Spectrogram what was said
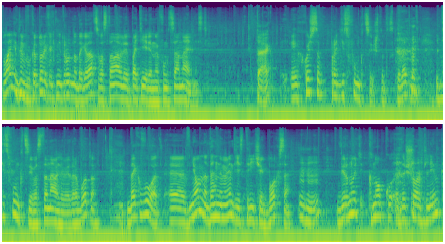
Плагин, в который, как нетрудно догадаться, восстанавливает потерянную функциональность. Так, Э, Хочется про дисфункции что-то сказать. Вот дисфункции восстанавливает работу. Так вот, э, в нем на данный момент есть три чекбокса. Вернуть кнопку The Short Link,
